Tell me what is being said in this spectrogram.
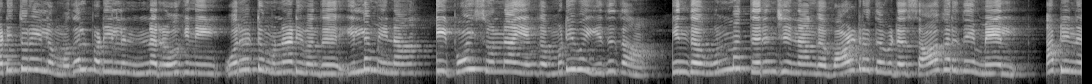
படித்துறையில் முதல் படியில் நின்ன ரோகிணி ஒரு எட்டு முன்னாடி வந்து இல்லை மீனா நீ போய் சொன்னா எங்கள் முடிவு இதுதான். இந்த உண்மை தெரிஞ்சு நாங்கள் வாழ்கிறத விட சாகிறதே மேல். அப்படின்னு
